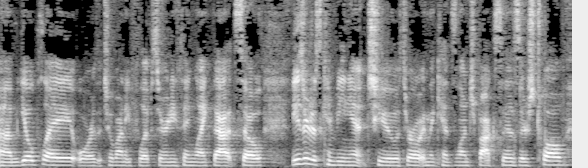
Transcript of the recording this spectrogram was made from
um, Yoplait or the Chobani Flips or anything like that. So these are just convenient to throw in the kids' lunch boxes. There's 12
